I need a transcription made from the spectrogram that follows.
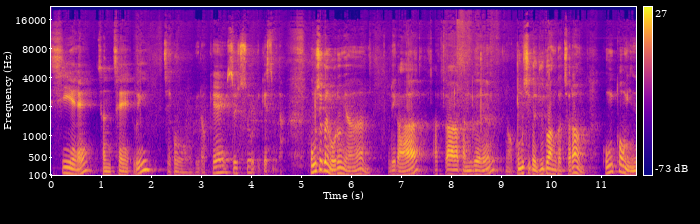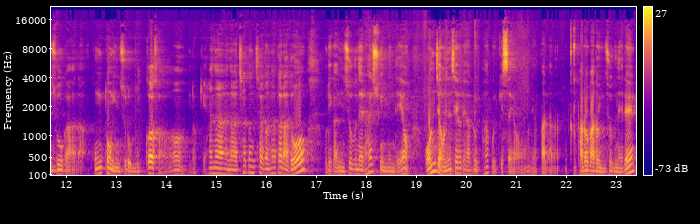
C의 전체의 제곱 이렇게 쓸 수 있겠습니다. 공식을 모르면 우리가 아까 방금 어, 공식을 유도한 것처럼 공통 인수가 나- 공통 인수로 묶어서 이렇게 하나하나 차근차근 하더라도 우리가 인수분해를 할 수 있는데요. 언제 어느 세월에 하고, 하고 있겠어요. 우리가 바로, 바로 바로 인수분해를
